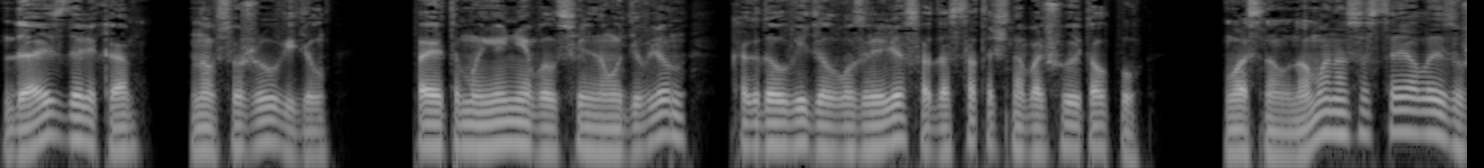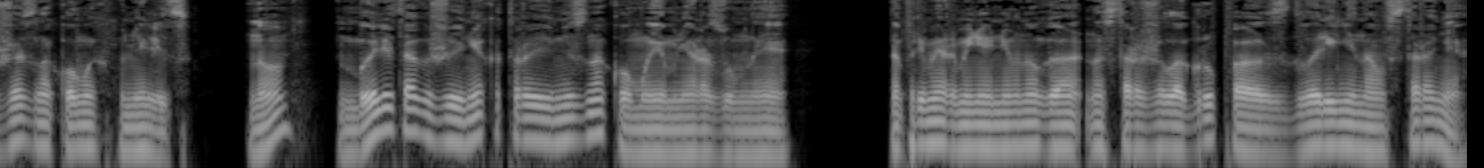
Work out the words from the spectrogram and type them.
Да, издалека, но все же увидел. Поэтому я не был сильно удивлен, когда увидел возле леса достаточно большую толпу. В основном она состояла из уже знакомых мне лиц. Но были также и некоторые незнакомые мне разумные. Например, меня немного насторожила группа с дворянином в стороне.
